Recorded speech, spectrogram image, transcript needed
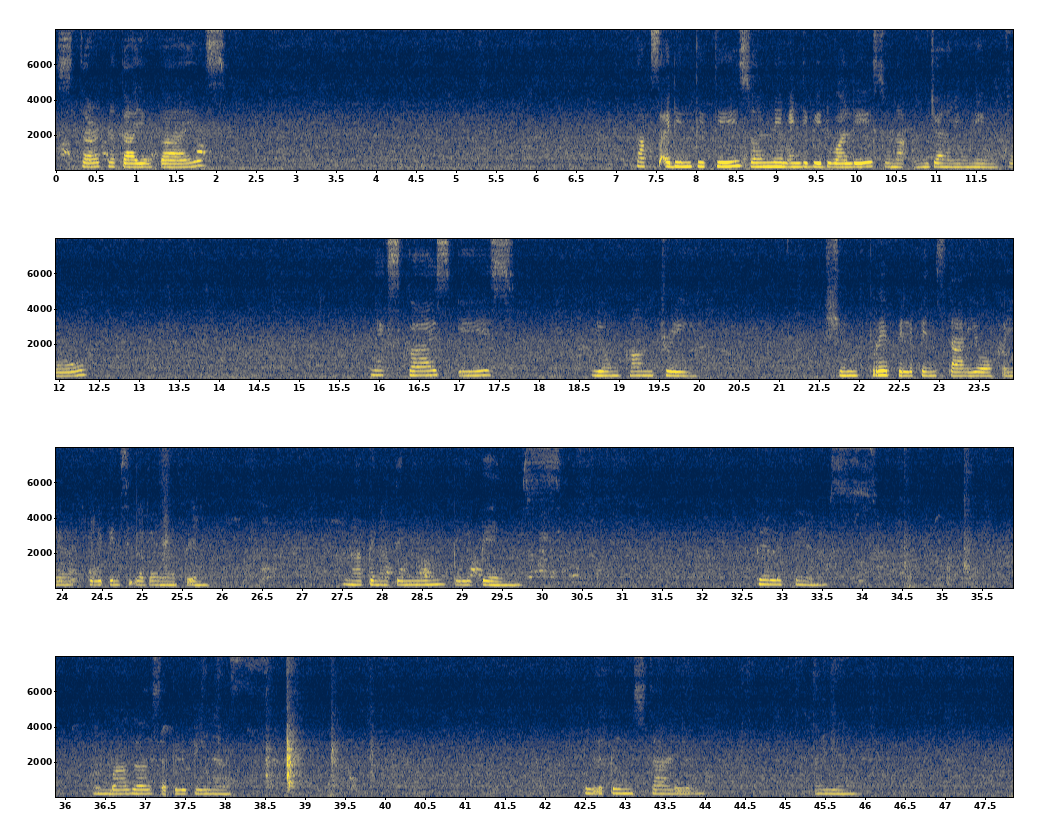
Start na tayo guys. Tax identity, so name individually, so na, andyan na yung name ko. Next guys is yung country. Siyempre, Philippines tayo. Kaya, Philippines ilagay natin. Hanapin natin yung Philippines. Philippines. Ang bagal sa Pilipinas. Philippines tayo. Ayan.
